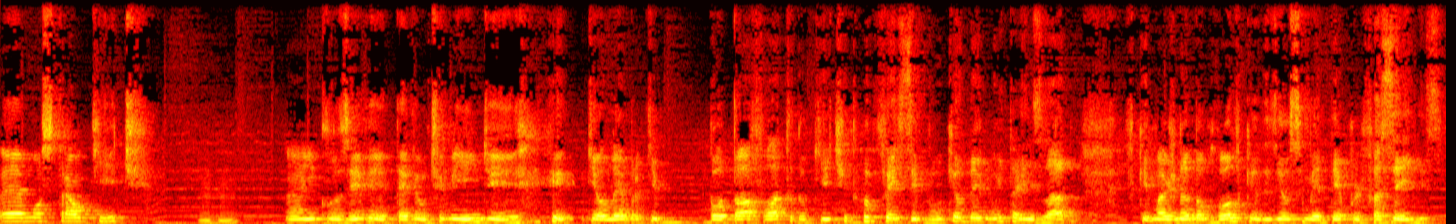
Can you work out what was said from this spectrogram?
é, mostrar o kit. Uhum. Uh, inclusive, teve um time indie que eu lembro que botou a foto do kit no Facebook. Eu dei muita risada. Fiquei imaginando o rolo que eles iam se meter por fazer isso.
